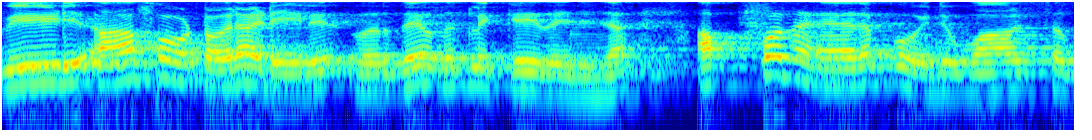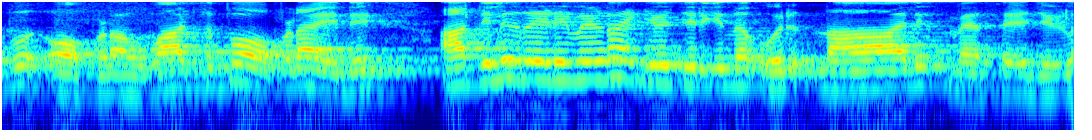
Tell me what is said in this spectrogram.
വീഡിയോ ആ ഫോട്ടോയുടെ അടിയിൽ വെറുതെ ഒന്ന് ക്ലിക്ക് ചെയ്ത് കഴിഞ്ഞ് കഴിഞ്ഞാൽ അപ്പോൾ നേരെ പോയിട്ട് വാട്സപ്പ് ഓപ്പൺ ആവും. വാട്സപ്പ് ഓപ്പൺ ആയിട്ട് അതിൽ റെഡിമെയ്ഡ് ആക്കി വെച്ചിരിക്കുന്ന ഒരു നാല് മെസ്സേജുകൾ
